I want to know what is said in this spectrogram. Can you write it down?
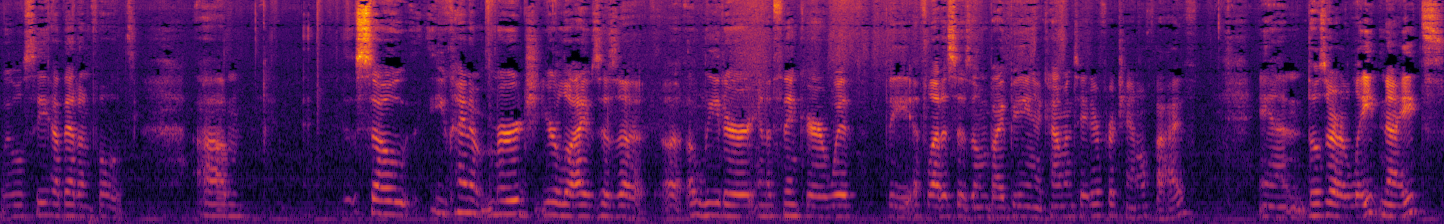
we will see how that unfolds. Um, so you kind of merge your lives as a, a, leader and a thinker with the athleticism by being a commentator for Channel 5. And those are late nights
